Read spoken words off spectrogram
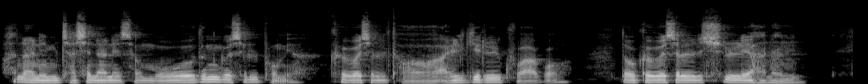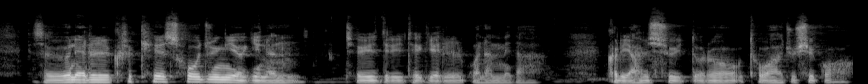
하나님 자신 안에서 모든 것을 보며 그것을 더 알기를 구하고 또 그것을 신뢰하는 그래서 은혜를 그렇게 소중히 여기는 저희들이 되기를 원합니다. 그리야 할 수 있도록 도와주시고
